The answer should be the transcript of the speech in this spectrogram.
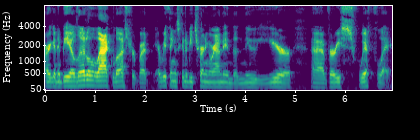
are going to be a little lackluster, but everything's going to be turning around in the new year uh, very swiftly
